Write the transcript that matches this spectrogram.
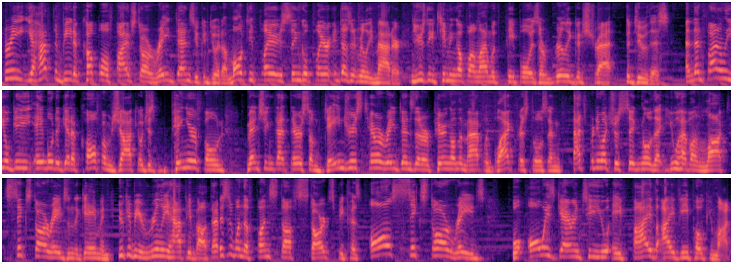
Three, you have to beat a couple of five-star raid dens. You can do it on multiplayer, single player. It doesn't really matter. Usually teaming up online with people is a really good strat to do this. And then finally, you'll be able to get a call from Jacq. He'll just ping your phone, mentioning that there are some dangerous Tera raid dens that are appearing on the map with black crystals. And that's pretty much your signal that you have unlocked six-star raids in the game. And you can be really happy about that. This is when the fun stuff starts because all six-star raids will always guarantee you a 5 IV Pokemon.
